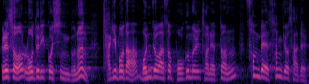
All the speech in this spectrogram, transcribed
그래서 로드리코 신부는 자기보다 먼저 와서 복음을 전했던 선배 선교사들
